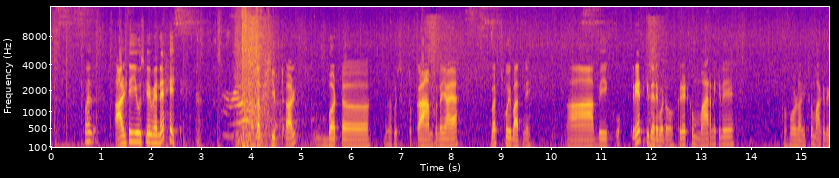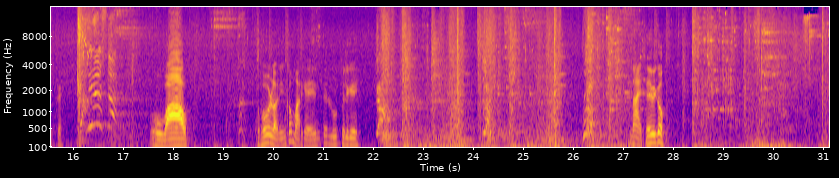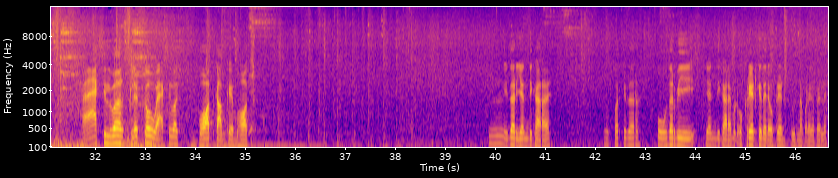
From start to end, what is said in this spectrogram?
आल्टी यूज़ की मैंने। मतलब शिफ्ट अल्ट बट कुछ तो काम तो नहीं आया। बट कोई बात नहीं। अभी वो क्रेट किधर है बट? वो क्रेट को मारने के लिए होल्ड ऑन इसको मार के देखते वाव। होल्ड ऑन इनको मार के इन पे लूट मिल गई। Nice here we go wax silver let's go wax silver बहुत काम के बहुत। इधर यन दिखा रहा है। ऊपर किधर वो उधर भी यन दिखा रहा है बट वो क्रेट किधर है? वो क्रेट ढूंढना पड़ेगा पहले।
